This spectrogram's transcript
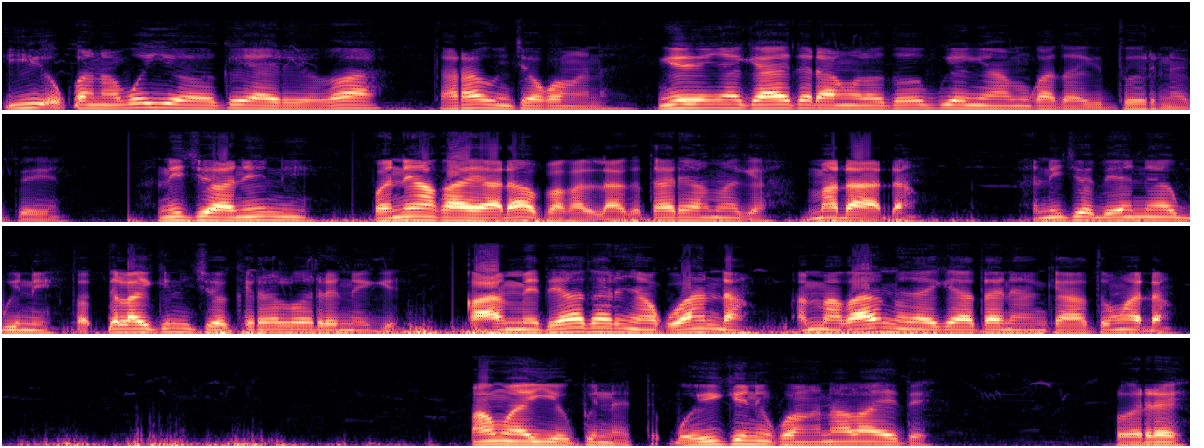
ii kwa nabo cái kiyai rivaaa tarau ncokongana ngiri nyaki da ngolo to buge ngam kata gitori na pein. Ani cho anini pani akaya da pakal da ketari amaga madadang ani cho bene agbini tapi lagi ni cho kira lo renege kame te tarinya aku andang. Ama ka no da kata ni anka to yi mama iyo bo yi kini kwa ngana ite lo re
